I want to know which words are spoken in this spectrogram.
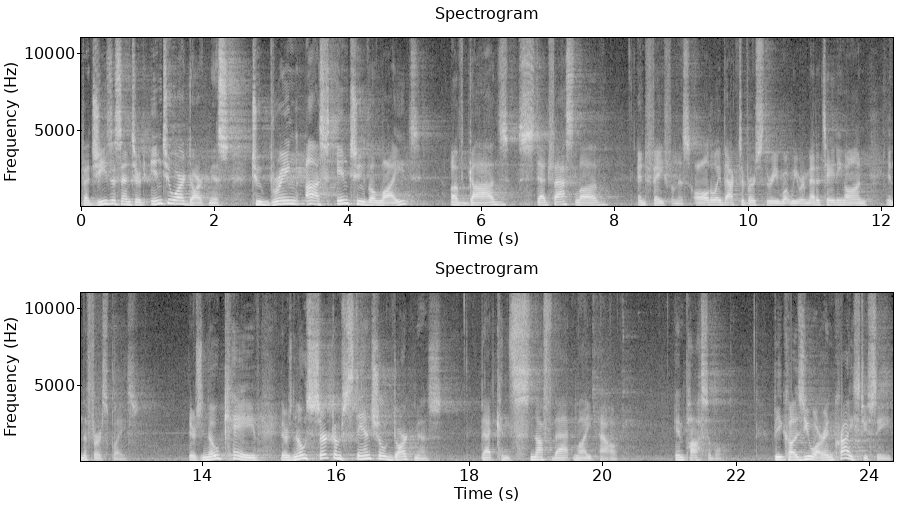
that Jesus entered into our darkness to bring us into the light of God's steadfast love and faithfulness, all the way back to verse 3, what we were meditating on in the first place. There's no cave, there's no circumstantial darkness that can snuff that light out. Impossible. Because you are in Christ, you see.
